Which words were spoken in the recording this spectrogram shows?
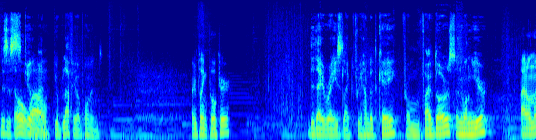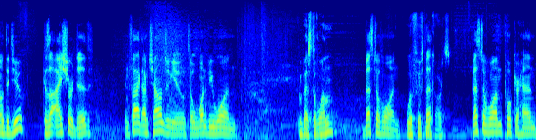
This is Oh, skill, wow. man. You bluff your opponent. Are you playing poker? Did I raise like 300k from $5 in one year? I don't know. Did you? Because I, I sure did. In fact, I'm challenging you to 1v1. Best of one Best of one. with 15 That- cards. Best of one poker hand.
